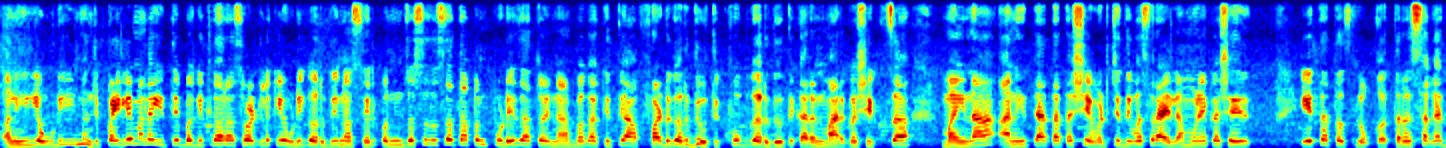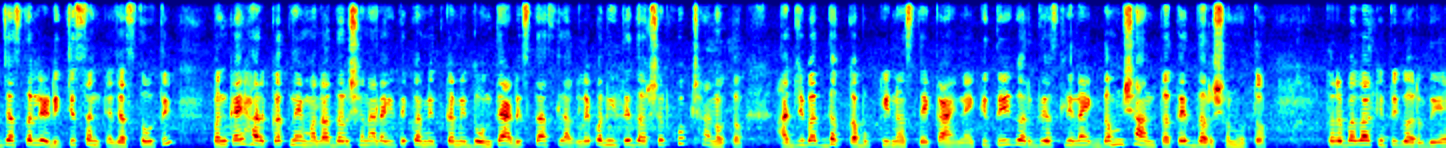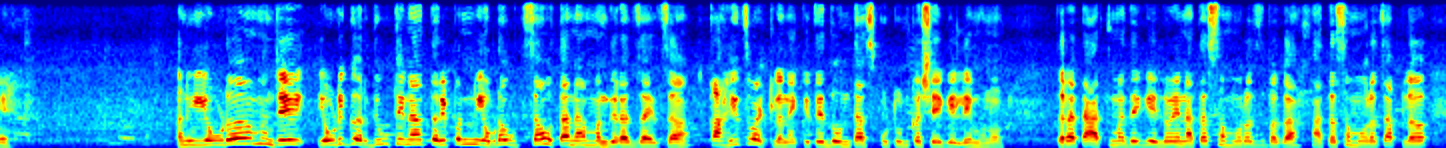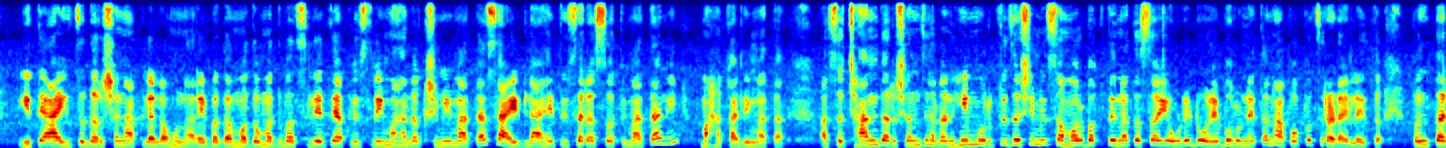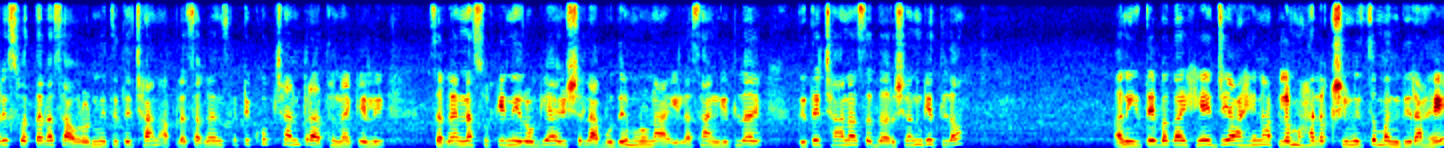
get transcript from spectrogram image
आणि एवढी म्हणजे पहिले मला इथे बघितल्यावर असं वाटलं की एवढी गर्दी नसेल पण जसं जसं आता आपण पुढे जातो आहे ना बघा किती अफाट गर्दी होती खूप गर्दी होती कारण मार्गशीर्षचा महिना आणि त्यात आता शेवटचे दिवस राहिल्यामुळे कसे येतातच लोक. तर सगळ्यात जास्त लेडीजची संख्या जास्त होती. पण काही हरकत नाही मला दर्शनाला इथे कमीत कमी दोन ते अडीच तास लागले पण इथे दर्शन खूप छान होतं. अजिबात धक्काबुक्की नसते काय नाही. किती गर्दी असली ना एकदम शांततेत दर्शन होतं. तर बघा किती गर्दी आहे. आणि एवढं म्हणजे एवढी गर्दी होती ना तरी पण एवढा उत्साह होता ना मंदिरात जायचा. काहीच वाटलं नाही की ते दोन तास कुठून कसे गेले म्हणून. तर आता आतमध्ये गेलो आहे ना आता समोरच बघा. आता समोरच आपलं इथे आईचं दर्शन आपल्याला होणार आहे बघा. मधोमध बसली आहे ती आपली श्री महालक्ष्मी माता. साईडला आहे ती सरस्वती माता आणि महाकाली माता. असं छान दर्शन झालं आणि ही मूर्ती जशी मी समोर बघते ना तसं एवढे डोळे भरून येतं ना आपोआपच रडायला येतं. पण तरी स्वतःला सावरून मी तिथे छान आपल्या सगळ्यांसाठी खूप छान प्रार्थना केली. सगळ्यांना सुखी निरोगी आयुष्य लाभू दे म्हणून आईला सांगितलं आहे तिथे छान असं दर्शन घेतलं. आणि इथे बघा हे जे आहे ना आपलं महालक्ष्मीचं मंदिर आहे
